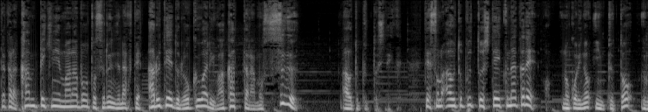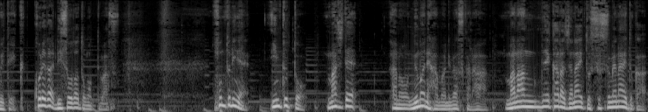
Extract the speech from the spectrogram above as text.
だから完璧に学ぼうとするんじゃなくて、ある程度6割分かったらもうすぐアウトプットしていく。で、そのアウトプットしていく中で、残りのインプットを埋めていく。これが理想だと思ってます。本当にね、インプット、マジで、あの、沼にはまりますから、学んでからじゃないと進めないとか、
